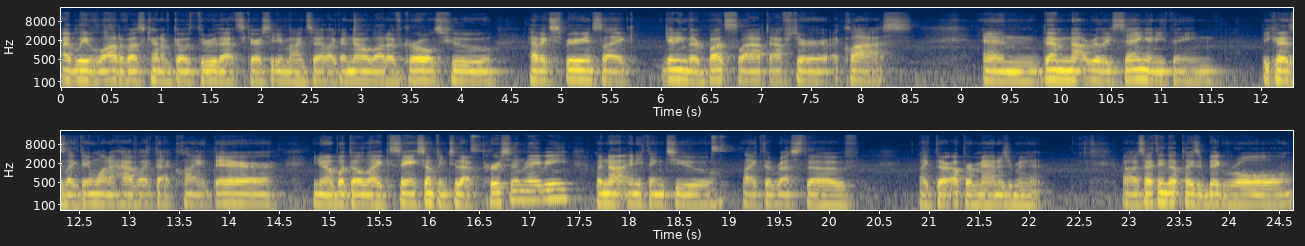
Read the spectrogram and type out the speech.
I believe a lot of us kind of go through that scarcity mindset. Like I know a lot of girls who have experienced like getting their butt slapped after a class and them not really saying anything because like they want to have like that client there you know but they'll like say something to that person maybe but not anything to like the rest of like their upper management. Uh, so i think that plays a big role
